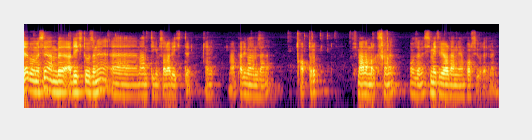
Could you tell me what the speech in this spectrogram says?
Ja bo'lmasa, ham bu obyekt o'zini, e, mana bu misol obyektni, ya'ni mana poligonimizni olib turib, shu ma'lum bir qismini o'zini simmetriya yordamida ham ko'rsatib beradi mana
